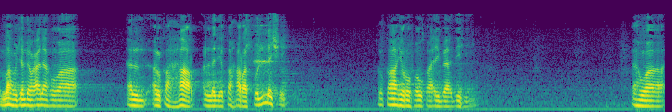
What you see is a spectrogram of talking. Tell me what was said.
الله جل وعلا هو القهار الذي قهر كل شيء. القاهر فوق عباده. فهو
